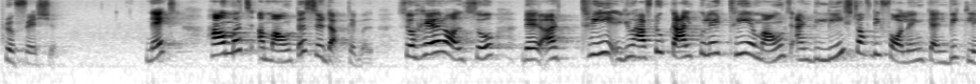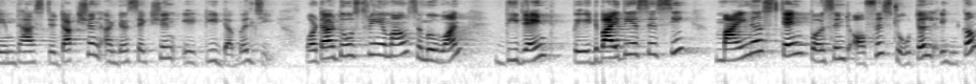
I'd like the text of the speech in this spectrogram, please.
profession. Next, how much amount is deductible? So, here also there are three, you have to calculate three amounts and the least of the following can be claimed as deduction under section 80 double G. What are those three amounts? Number 1, the rent paid by the assessee minus minus 10 percent of his total income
